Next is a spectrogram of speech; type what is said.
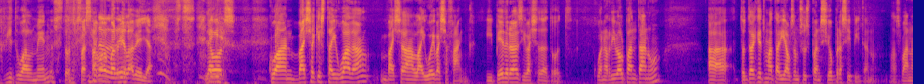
habitualment, doncs passava per. Vilavella. Llavors, quan baixa aquesta aiguada, baixa l'aigua i baixa fang, i pedres i baixa de tot. Quan arriba al pantano, eh, tots aquests materials en suspensió precipiten, es van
